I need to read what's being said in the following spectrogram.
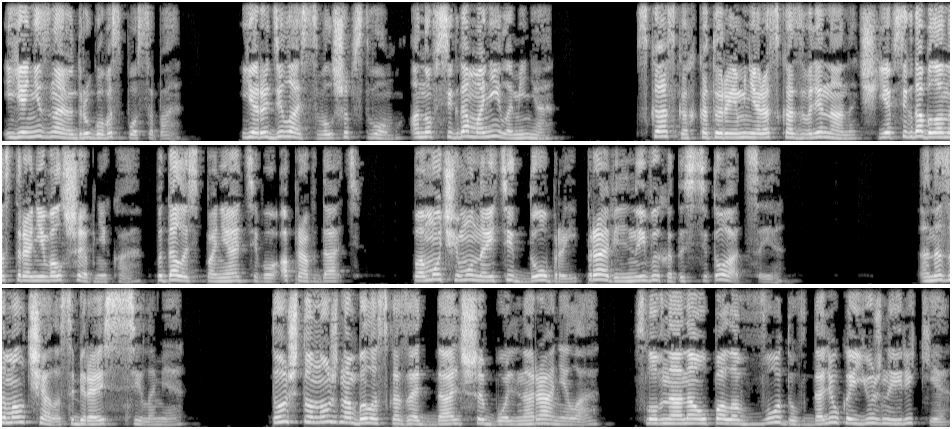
И я не знаю другого способа. Я родилась с волшебством, оно всегда манило меня. В сказках, которые мне рассказывали на ночь, я всегда была на стороне волшебника, пыталась понять его, оправдать, помочь ему найти добрый, правильный выход из ситуации. Она замолчала, собираясь силами. То, что нужно было сказать дальше, больно ранило. Словно она упала в воду в далекой южной реке,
